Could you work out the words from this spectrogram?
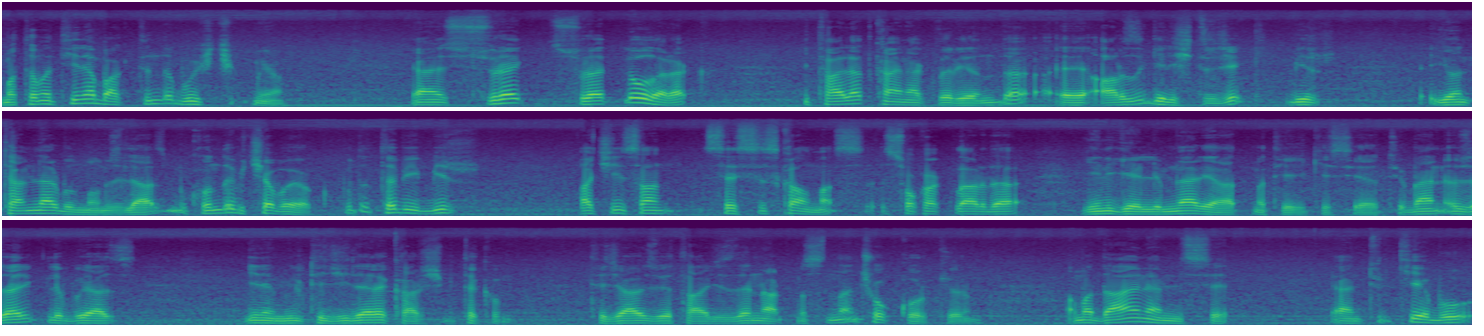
matematiğine baktığında bu iş çıkmıyor. Yani sürek süratli olarak ithalat kaynakları yanında e, arzı geliştirecek bir yöntemler bulmamız lazım. Bu konuda bir çaba yok. Bu da tabii bir aç insan sessiz kalmaz. Sokaklarda yeni gerilimler yaratma tehlikesi yaratıyor. Ben özellikle bu yaz yine mültecilere karşı bir takım tecavüz ve tacizlerin artmasından çok korkuyorum. Ama daha önemlisi yani Türkiye bu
